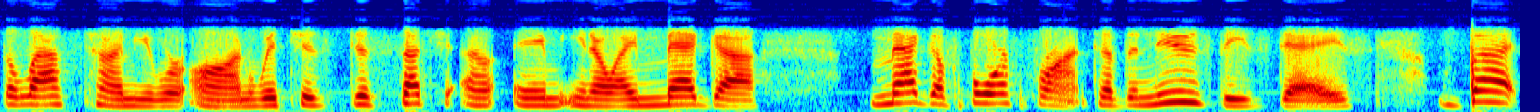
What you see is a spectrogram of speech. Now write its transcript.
the last time you were on, which is just such a, a you know a mega mega forefront of the news these days. But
